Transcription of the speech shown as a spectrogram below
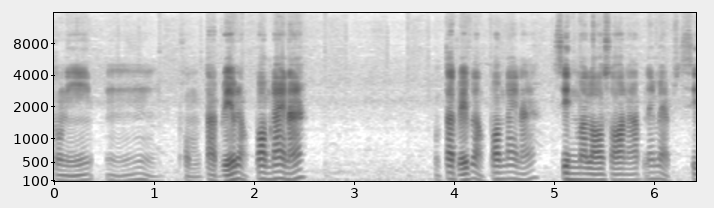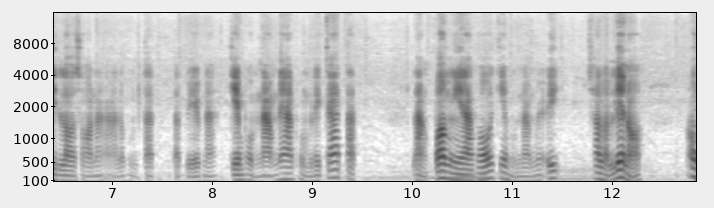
ตรงนี้ อืมผมตัดเวฟหลังป้อมได้นะ ผมตัดเวฟหลังป้อมได้นะ ซินมารอซ้อนนะครับในแมปซินรอซ้อนนะอ่าแล้วผมตัดตัดเวฟนะ เกมผมนำนะครับผมเลยกล้าตัดหลังป้อมอย่างนี้นะเพราะว่าเกมผมนำด้วยเอ้ยชาร์ลอตเล่นเหรอเอ้า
